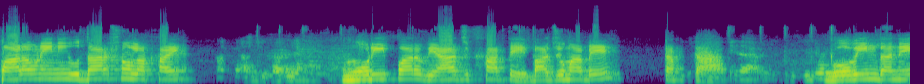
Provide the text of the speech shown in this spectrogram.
ફાળવણીની ઉધાર શું લખાય? મૂડી પર વ્યાજ ખાતે, બાજુમાં બે ટપકા ગોવિંદ અને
